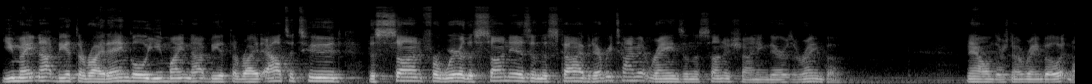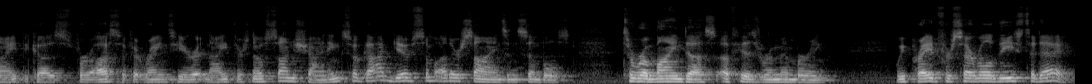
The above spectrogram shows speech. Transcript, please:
You might not be at the right angle, you might not be at the right altitude, the sun for where the sun is in the sky, but every time it rains and the sun is shining, there is a rainbow. Now, there's no rainbow at night because for us, if it rains here at night, there's no sun shining. So God gives some other signs and symbols to remind us of His remembering. We prayed for several of these today.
